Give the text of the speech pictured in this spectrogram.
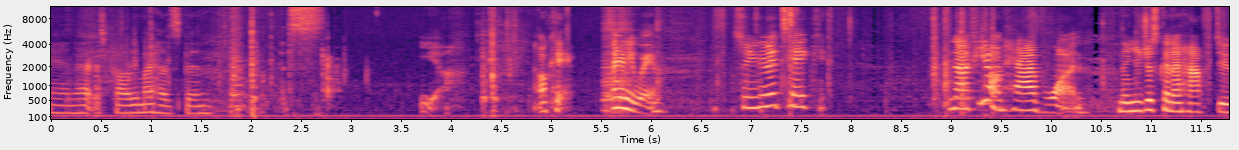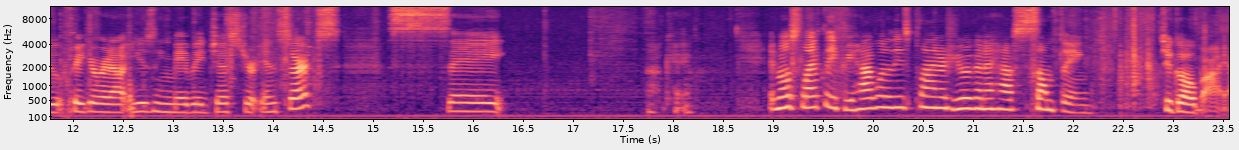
And that is probably my husband. It's, yeah. Okay. Anyway, so you're going to take Now, if you don't have one, then you're just going to have to figure it out using maybe just your inserts. Say, okay. And most likely, if you have one of these planners, you're going to have something to go by.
